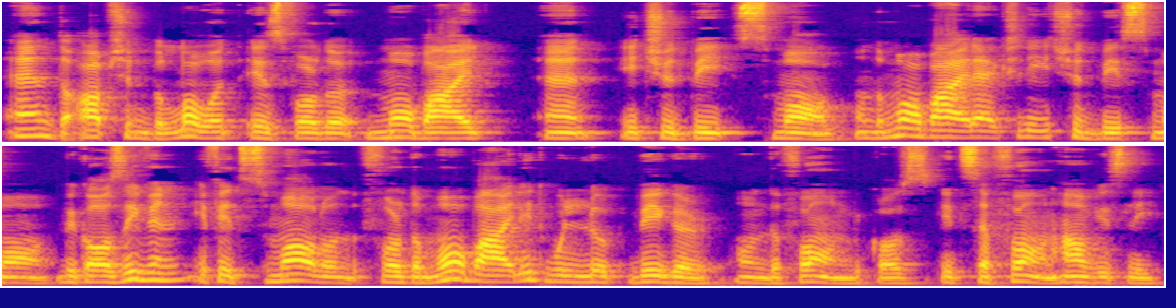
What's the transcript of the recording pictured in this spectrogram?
and the option below it is for the mobile and it should be small. On the mobile actually it should be small because even if it's small for the mobile it will look bigger on the phone because it's a phone obviously.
